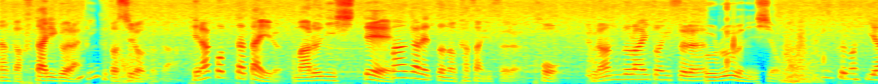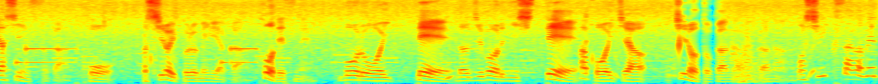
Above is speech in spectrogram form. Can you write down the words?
なんか2人ぐらい。ピンクと白とか。テラコッタタイル。丸にして、マーガレットの傘にする。こう。グランドライトにする。ブルーにしようか。ピンクのヒヤシンスとか。こう。白いプルメリアか。こうですね。ボールを置いて、ドッジボールにして、カップ置いちゃう。白とかなのかな。干し草のベッ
